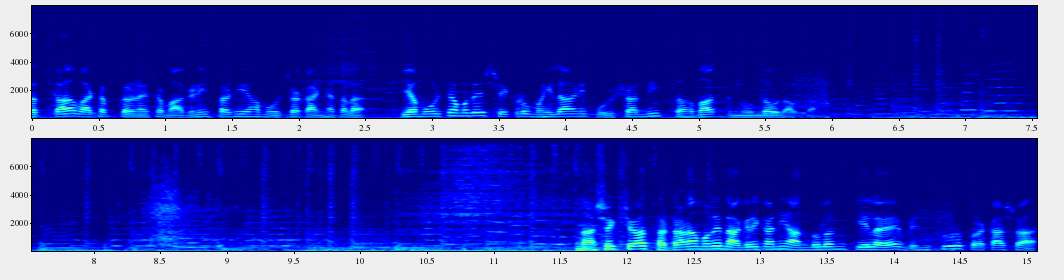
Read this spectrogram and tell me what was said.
तत्काळ वाटप करण्याच्या मागणीसाठी हा मोर्चा काढण्यात आला. या मोर्चामध्ये शेकडो महिला आणि पुरुषांनी सहभाग नोंदवला होता. नाशिकच्या सटाणामध्ये नागरिकांनी आंदोलन केलंय. विंचूर प्रकाशा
